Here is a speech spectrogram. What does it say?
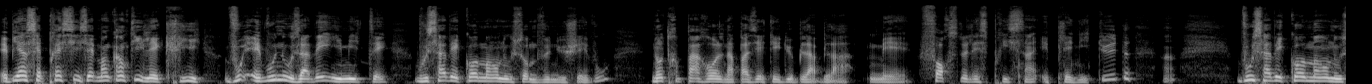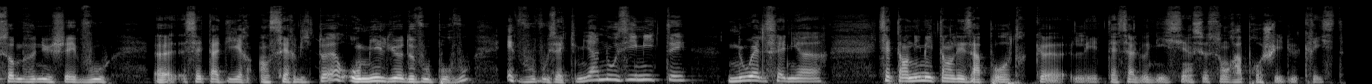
Eh bien, c'est précisément quand il écrit vous et vous nous avez imités. Vous savez comment nous sommes venus chez vous. Notre parole n'a pas été du blabla, mais force de l'Esprit Saint et plénitude. Hein. Vous savez comment nous sommes venus chez vous, euh, c'est-à-dire en serviteurs, au milieu de vous pour vous, et vous vous êtes mis à nous imiter, nous et le Seigneur. C'est en imitant les apôtres que les Thessaloniciens se sont rapprochés du Christ.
